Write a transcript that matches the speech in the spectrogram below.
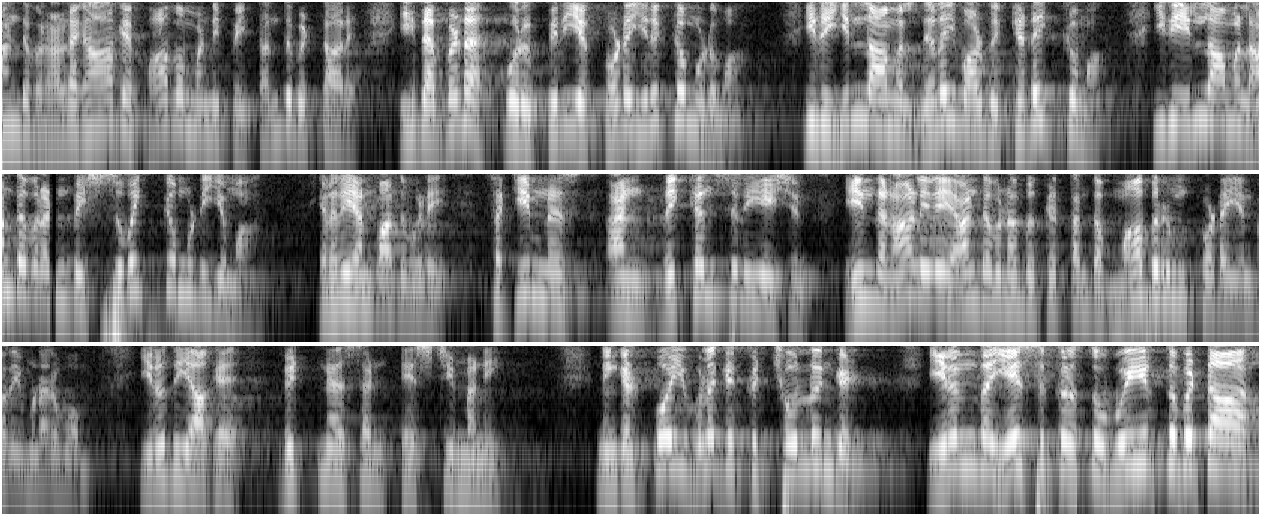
ஆண்டவர் அழகாக பாவ மன்னிப்பை தந்து விட்டார் இதை விட ஒரு பெரிய கொடை இருக்க முடியுமா? இது இல்லாமல் நிலைவாழ்வு கிடைக்குமா? இது இல்லாமல் ஆண்டவர் அன்பை சுவைக்க முடியுமா? எனவே அன்பார்ந்தவர்களே சகீம்னஸ் அண்ட் ரிகன்சிலியேஷன் இந்த நாளிலே ஆண்டவர் நமக்கு தந்த மாபெரும் கொடை என்பதை உணர்வோம். இறுதியாக விட்னஸ் அண்ட் டெஸ்டிமனி நீங்கள் போய் உலகுக்கு சொல்லுங்கள். இறந்த இயேசு கிறிஸ்து உயிர்த்து விட்டார்.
